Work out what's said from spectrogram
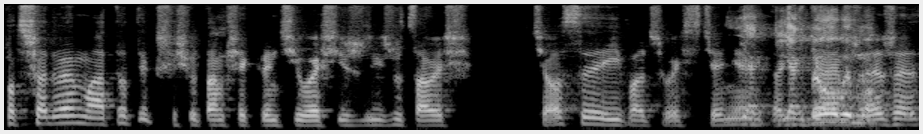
podszedłem, a to ty, Krzysiu, tam się kręciłeś i, i rzucałeś ciosy i walczyłeś z cieniem. Jak, tak jak byłoby, że, że...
